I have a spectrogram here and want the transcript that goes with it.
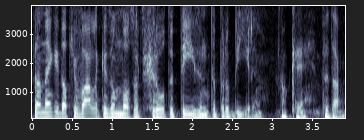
dan denk ik dat het gevaarlijk is om dat soort grote thesen te proberen. Oké, bedankt.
